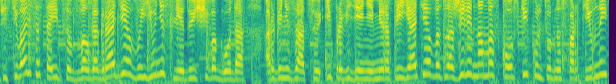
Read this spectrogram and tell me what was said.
Фестиваль состоится в Волгограде в июне следующего года. Организацию и проведение мероприятия возложили на Московский культурно-спортивный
